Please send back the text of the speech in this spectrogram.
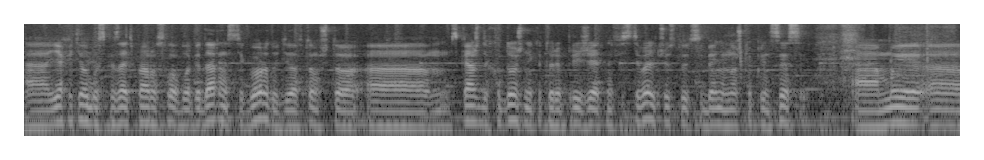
Uh, Я хотел бы сказать пару слов благодарности городу. Дело в том, что э, с каждый художник, который приезжает на фестиваль, чувствует себя немножко принцессой. Э, мы э,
